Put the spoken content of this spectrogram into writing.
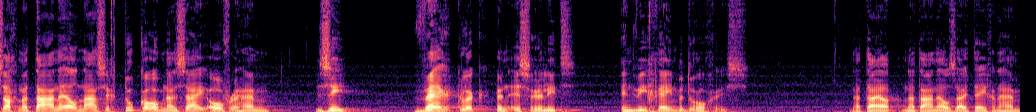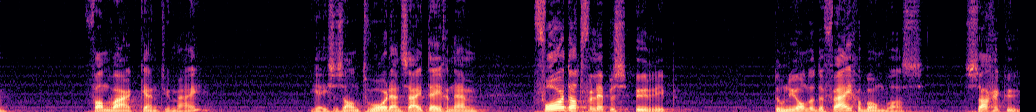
zag Nathanael naar zich toe komen en zei over hem, zie, werkelijk een Israëliet in wie geen bedrog is. Nathanael zei tegen hem, van waar kent u mij? Jezus antwoordde en zei tegen hem, voordat Filippus u riep, toen u onder de vijgenboom was, zag ik u.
